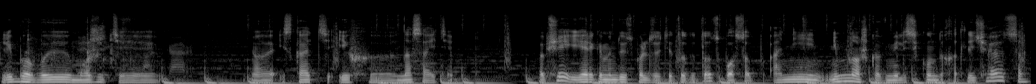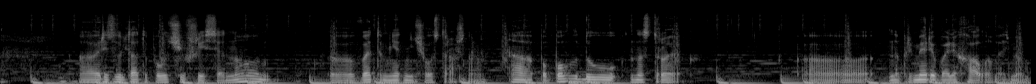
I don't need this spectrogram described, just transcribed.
Либо вы можете а, искать их э, на сайте. Вообще, я рекомендую использовать и тот, и тот способ. Они немножко в миллисекундах отличаются, э, результаты получившиеся, но э, в этом нет ничего страшного. А по поводу настроек. Э, на примере Valhalla возьмем.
